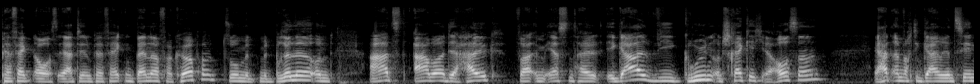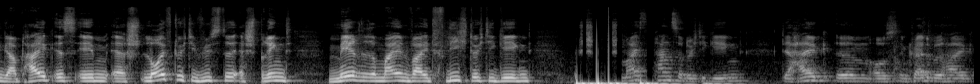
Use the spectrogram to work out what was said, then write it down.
perfekt aus. Er hat den perfekten Banner verkörpert, so mit, mit Brille und Arzt. Aber der Hulk war im ersten Teil, egal wie grün und schrecklich er aussah, er hat einfach die geileren Szenen gehabt. Hulk ist eben, er läuft durch die Wüste, er springt mehrere Meilen weit, fliegt durch die Gegend, schmeißt Panzer durch die Gegend. Der Hulk ähm, aus Incredible Hulk,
